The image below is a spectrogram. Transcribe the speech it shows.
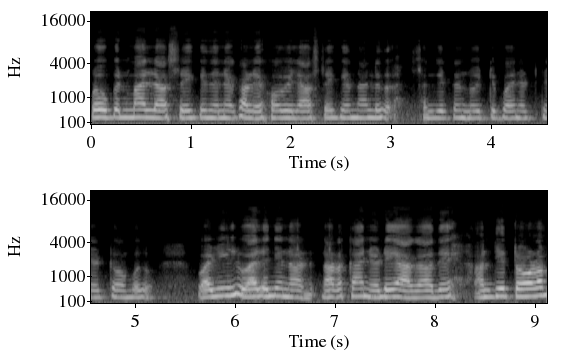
പ്രഭുക്കന്മാരിൽ ആശ്രയിക്കുന്നതിനേക്കാൾ യഹോവയിൽ ആശ്രയിക്കുന്ന നല്ലത്. സംഗീതം നൂറ്റി പതിനെട്ടിന് എട്ട് ഒമ്പത് വഴിയിൽ വലഞ്ഞ് നടക്കാനിടയാകാതെ അന്ത്യത്തോളം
